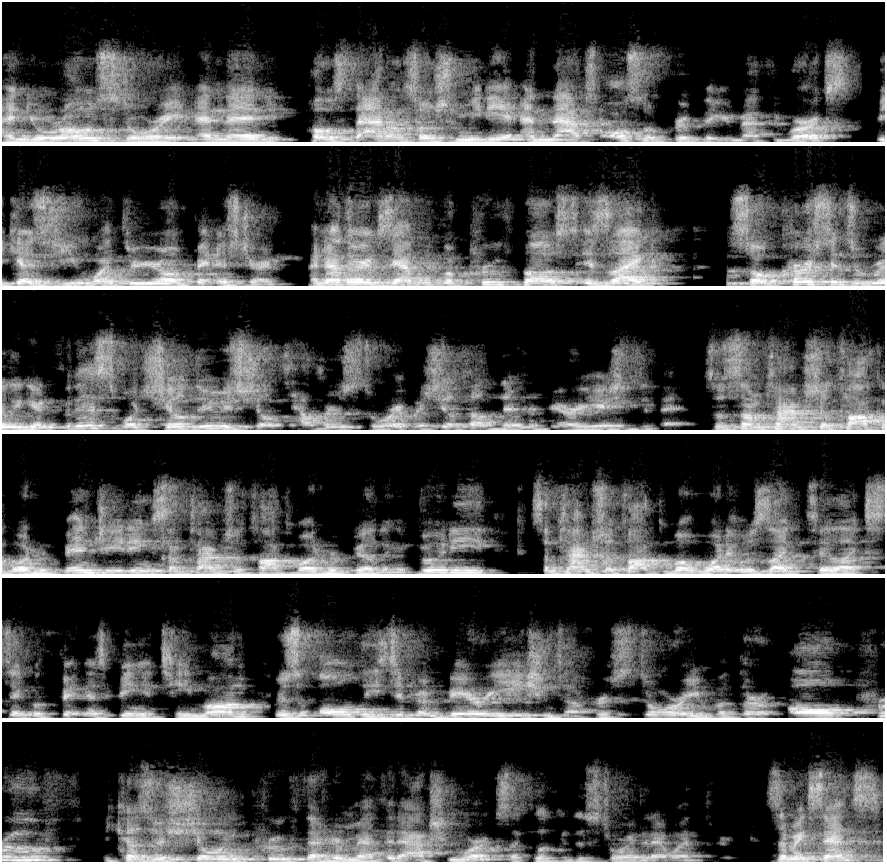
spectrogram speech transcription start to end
and your own story and then post that on social media. And that's also proof that your method works because you went through your own fitness journey. Another example of a proof post is like so Kirsten's really good for this. What she'll do is she'll tell her story, but she'll tell different variations of it. So sometimes she'll talk about her binge eating. Sometimes she'll talk about her building a booty. Sometimes she'll talk about what it was like to like stick with fitness, being a teen mom. There's all these different variations of her story, but they're all proof because they're showing proof that her method actually works. Like look at the story that I went through. Does that make sense?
